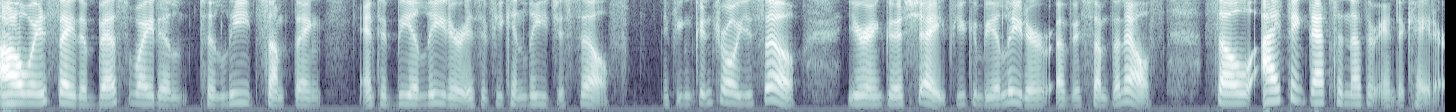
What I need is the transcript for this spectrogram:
I always say the best way to, to lead something and to be a leader is if you can lead yourself. If you can control yourself you're in good shape. You can be a leader of something else. So i think that's another indicator.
